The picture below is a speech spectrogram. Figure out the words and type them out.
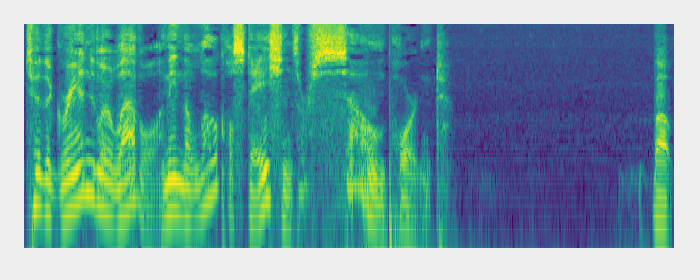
to the granular level, I mean, the local stations are so important. Well,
